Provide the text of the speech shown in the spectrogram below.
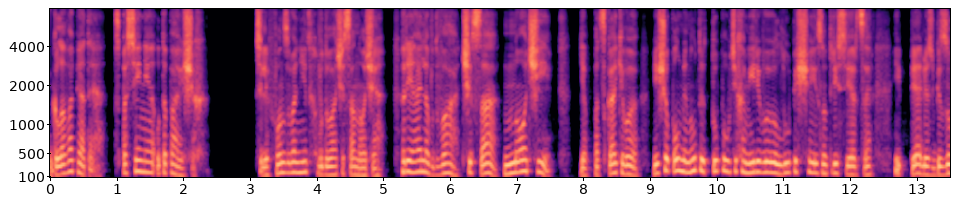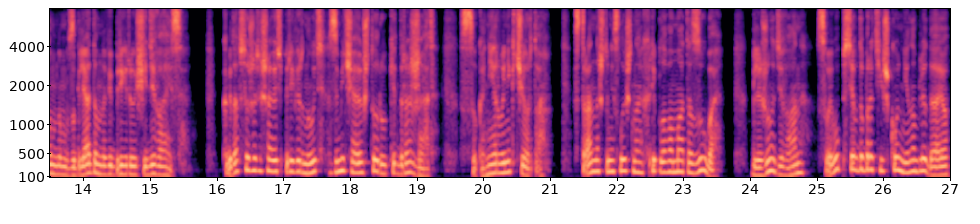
Глава пятая. Спасение утопающих. Телефон звонит в два часа ночи. Реально в два часа ночи. Я подскакиваю, еще полминуты тупо утихомириваю лупище изнутри сердца и пялюсь безумным взглядом на вибрирующий девайс. Когда все же решаюсь перевернуть, замечаю, что руки дрожат. Сука, нервы ни к черту. Странно, что не слышно хриплого мата зуба. Гляжу на диван, своего псевдобратишку не наблюдаю.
